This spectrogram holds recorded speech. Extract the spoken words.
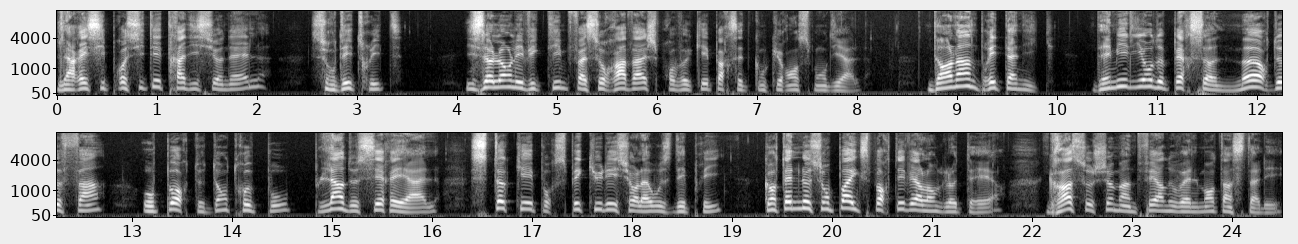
la réciprocité traditionnelle, sont détruites isolant les victimes face aux ravages provoqués par cette concurrence mondiale. Dans l'Inde britannique, des millions de personnes meurent de faim aux portes d'entrepôts pleins de céréales, stockées pour spéculer sur la hausse des prix, quand elles ne sont pas exportées vers l'Angleterre, grâce aux chemins de fer nouvellement installés,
